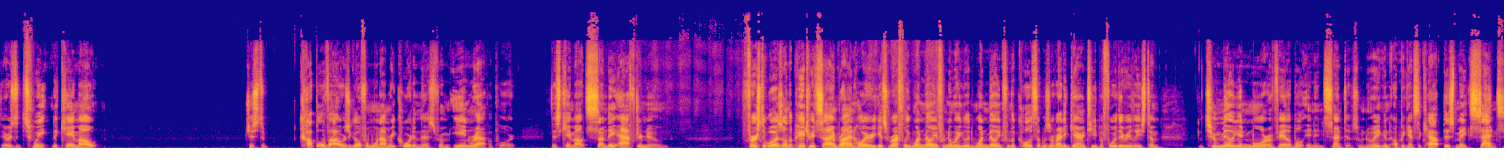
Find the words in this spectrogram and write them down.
there was a tweet that came out just a couple of hours ago from when I'm recording this from Ian Rapoport. This came out Sunday afternoon. First, it was on the Patriots sign Brian Hoyer. He gets roughly one million from New England, one million from the Colts that was already guaranteed before they released him, two million more available in incentives. With New England up against the cap, this makes sense.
